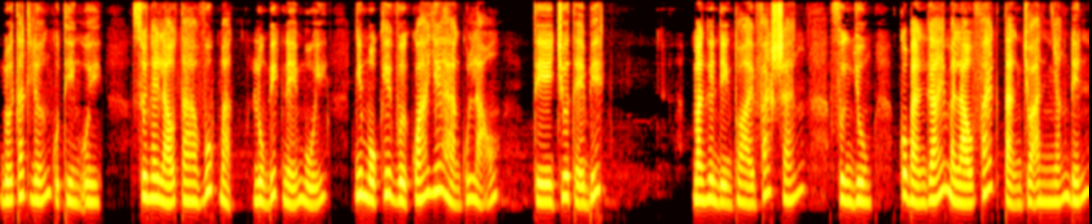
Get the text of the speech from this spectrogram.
đối tác lớn của Thiên Uy. Xưa nay lão ta vuốt mặt, luôn biết nể mũi, nhưng một khi vượt quá giới hạn của lão, thì chưa thể biết. Màn hình điện thoại phát sáng, Phương Dung, cô bạn gái mà lão phát tặng cho anh nhắn đến.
